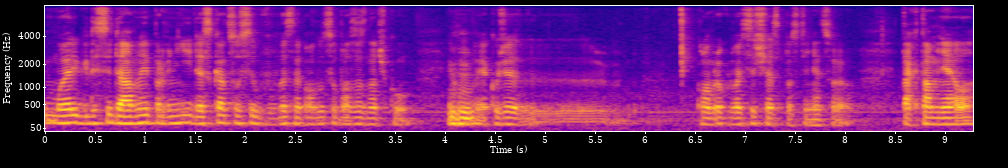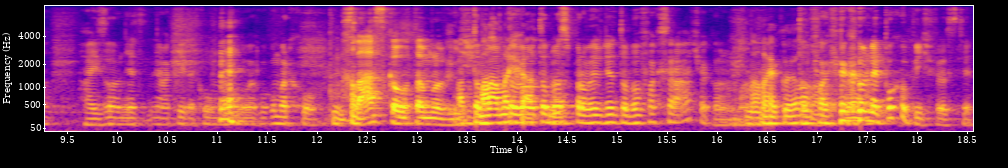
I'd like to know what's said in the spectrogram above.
moje kdysi dávnej první deska, co si vůbec nepamatuju, co byla za značku, mm-hmm. jakože kolem roku 2006 prostě něco, jo tak tam měl hajzl nějaký takovou jako mrchu. S láskou to mluvíš. A to, Malá to, bylo, to bylo no. to byl fakt sráč. Jako, no, no jako jo. To no, fakt jako je. nepochopíš prostě.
